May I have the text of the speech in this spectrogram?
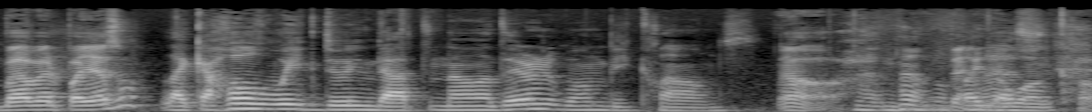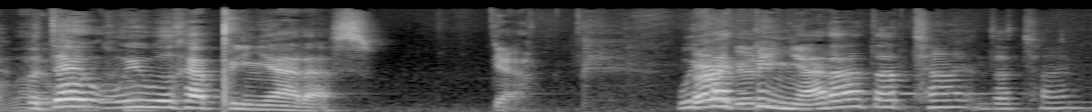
¿Va a haber payaso? like a whole week doing that. No, there won't be clowns. Oh, No, then I won't come. I But then we will have piñatas. Yeah. We Very had good. piñata that time. That time.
